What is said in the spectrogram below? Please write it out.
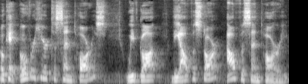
Okay, over here to Centaurus, we've got the Alpha Star, Alpha Centauri.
